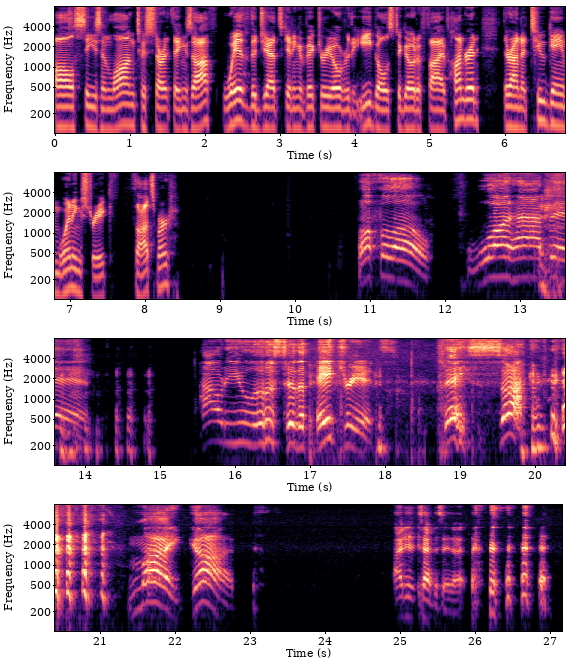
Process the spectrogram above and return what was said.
all season long to start things off with the Jets getting a victory over the Eagles to go to 500. They're on a two-game winning streak. Thoughts, Murph? Buffalo, what happened? How do you lose to the Patriots? They suck. My God. I just had to say that.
